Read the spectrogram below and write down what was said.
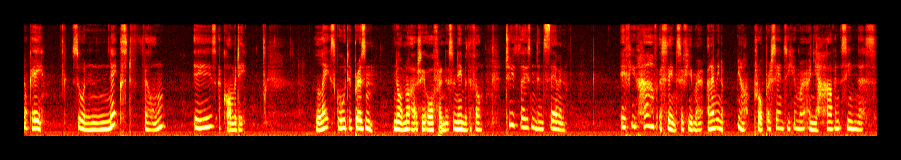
Okay, so next film is a comedy. Let's Go to Prison. No, I'm not actually offering, it's the name of the film. 2007. If you have a sense of humour, and I mean a you know proper sense of humour, and you haven't seen this,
